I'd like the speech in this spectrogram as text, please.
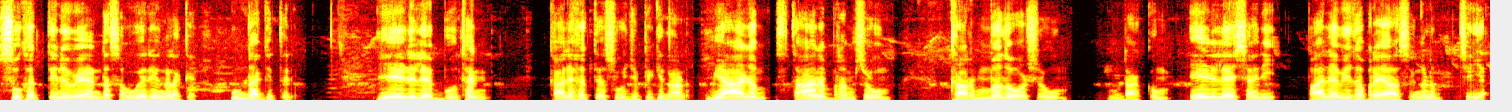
സുഖത്തിന് വേണ്ട സൗകര്യങ്ങളൊക്കെ ഉണ്ടാക്കിത്തരും. ഏഴിലെ ബുധൻ കലഹത്തെ സൂചിപ്പിക്കുന്നതാണ്. വ്യാഴം സ്ഥാനഭ്രംശവും കർമ്മദോഷവും ഉണ്ടാക്കും. ഏഴിലെ ശനി പലവിധ പ്രയാസങ്ങളും ചെയ്യാം.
